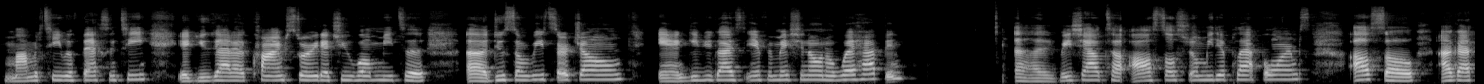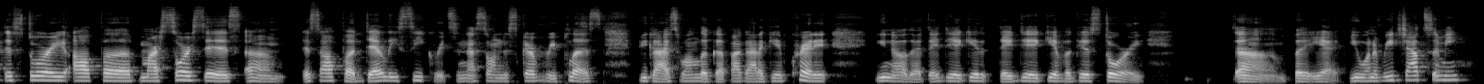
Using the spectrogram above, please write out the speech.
Mama T with Facts and Tea. If you got a crime story that you want me to uh, do some research on and give you guys the information on or what happened, uh, reach out to all social media platforms. Also, I got this story off of my sources. Um, it's off of Deadly Secrets, and that's on Discovery Plus. If you guys want to look up, I gotta give credit. You know that they did get they did give a good story. Um, but yeah, you want to reach out to me,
